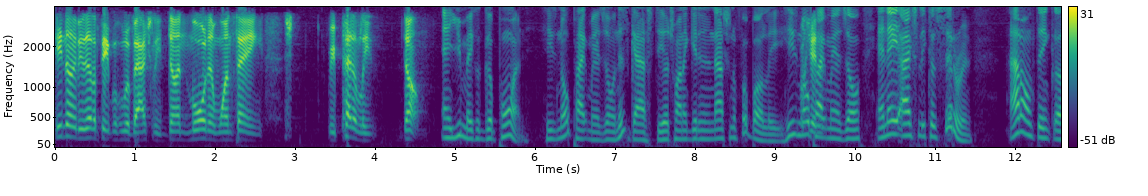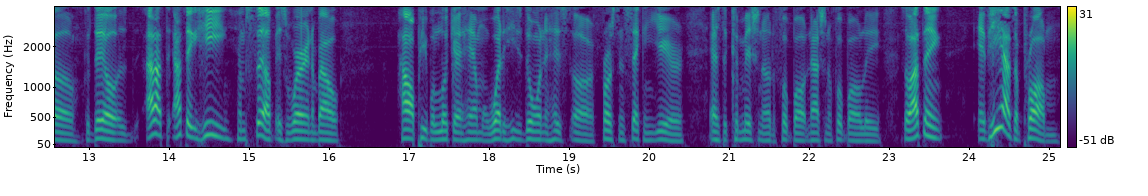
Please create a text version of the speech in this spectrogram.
He's none of these other people who have actually done more than one thing repetitively dumb. And you make a good point. He's no Pac-Man Jones. This guy's still trying to get in the National Football League. He's no Okay. Pac-Man Jones, and they actually considering. I don't think uh, Goodell is. I don't. I think he himself is worrying about how people look at him and what he's doing in his uh, first and second year as the commissioner of the football National Football League. So I think if he has a problem,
